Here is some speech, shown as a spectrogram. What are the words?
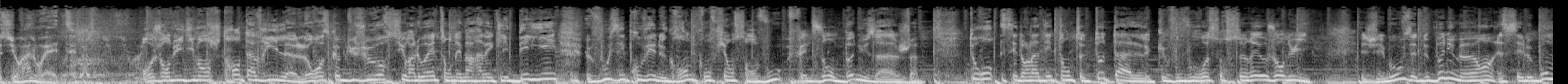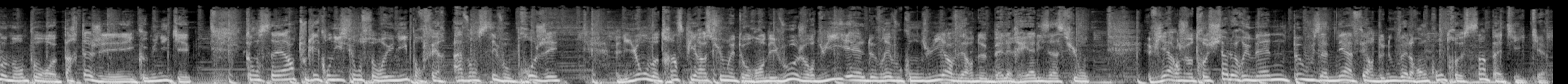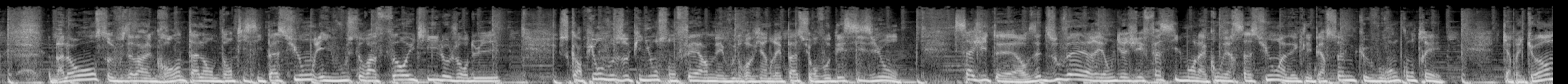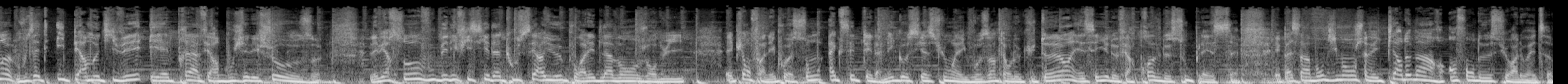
Sur Alouette. Aujourd'hui dimanche 30 avril, l'horoscope du jour sur Alouette, on démarre avec les béliers. Vous éprouvez une grande confiance en vous, faites-en bon usage. Taureau, c'est dans la détente totale que vous vous ressourcerez aujourd'hui. Gémeaux, vous êtes de bonne humeur, c'est le bon moment pour partager et communiquer. Cancer, toutes les conditions sont réunies pour faire avancer vos projets. Lion, votre inspiration est au rendez-vous aujourd'hui et elle devrait vous conduire vers de belles réalisations. Vierge, votre chaleur humaine peut vous amener à faire de nouvelles rencontres sympathiques. Balance, vous avez un grand talent d'anticipation et il vous sera fort utile aujourd'hui. Scorpion, vos opinions sont fermes et vous ne reviendrez pas sur vos décisions. Sagittaire, vous êtes ouvert et engagez facilement la conversation avec les personnes que vous rencontrez. Capricorne, vous êtes hyper motivé et êtes prêt à faire bouger les choses. Les Verseaux, vous bénéficiez d'atouts sérieux pour aller de l'avant aujourd'hui. Et puis enfin les Poissons, acceptez la négociation avec vos interlocuteurs et essayez de faire preuve de souplesse. Et passez un bon dimanche avec Pierre Demar, enfant 2 sur Alouette.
